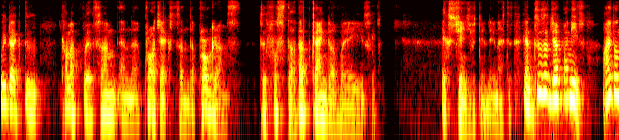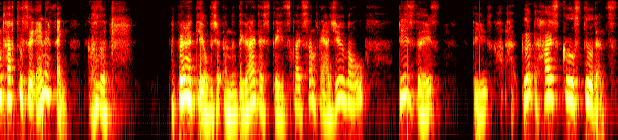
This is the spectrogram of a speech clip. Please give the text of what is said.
We'd like to come up with some and uh, projects and uh, programs to foster that kind of a sort of exchange between the United States. And to the Japanese, I don't have to say anything because the popularity of the United States is quite something. As you know, these days, the good high school students,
